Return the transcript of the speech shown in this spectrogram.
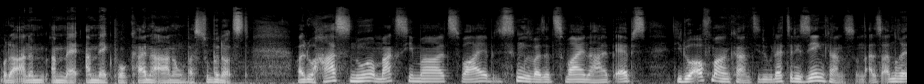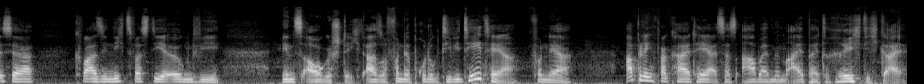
oder an einem, am, am MacBook, keine Ahnung, was du benutzt. Weil du hast nur maximal zwei bzw. zweieinhalb Apps, die du aufmachen kannst, die du gleichzeitig sehen kannst. Und alles andere ist ja quasi nichts, was dir irgendwie ins Auge sticht. Also von der Produktivität her, von der Ablenkbarkeit her ist das Arbeiten mit dem iPad richtig geil.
